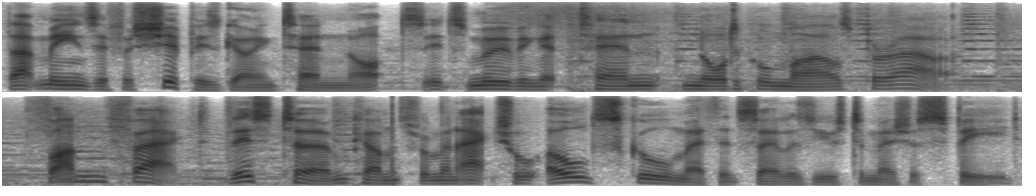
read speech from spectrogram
That means if a ship is going 10 knots, it's moving at 10 nautical miles per hour. Fun fact, this term comes from an actual old school method sailors used to measure speed.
